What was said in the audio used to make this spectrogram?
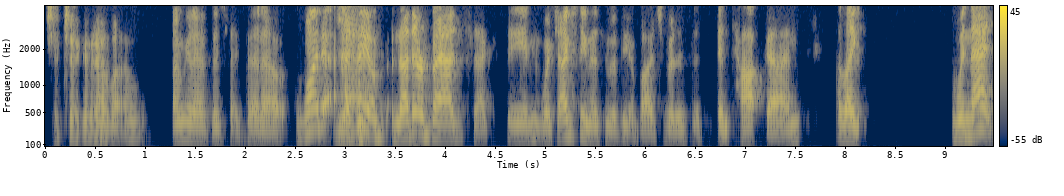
Should check it Oh, out. wow. I'm gonna have to check that out. One, Yeah. I think another bad sex scene, which I've seen this movie a bunch, but is in Top Gun. But like when that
